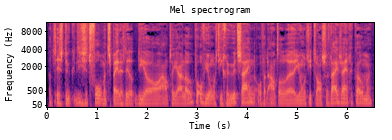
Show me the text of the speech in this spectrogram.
Dat is natuurlijk, die zit vol met spelers die, die al een aantal jaar lopen. Of jongens die gehuurd zijn. Of een aantal uh, jongens die transfervrij zijn gekomen.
